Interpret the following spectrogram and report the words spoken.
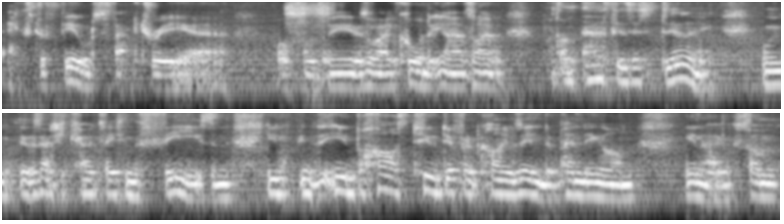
extra fields factory uh, or something. It was like called. You know, I was like, what on earth is this doing? We- it was actually calculating the fees, and you'd, you'd pass two different kinds in depending on you know some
